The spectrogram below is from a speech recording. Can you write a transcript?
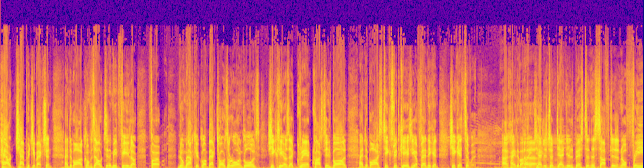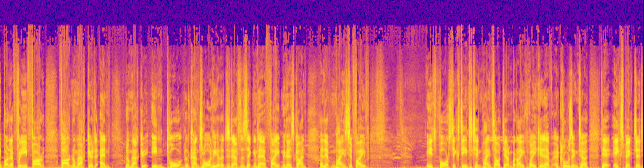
hard championship action. And the ball comes out to the midfielder for Newmarket going back towards her own goals. She clears a great crossfield ball. And the ball sticks with Katie O'Flanagan. She gets a a kind of a high Um, challenge on Danielle Beston, a soft it enough free, but a free for for Newmarket and Newmarket in total control here at the start of the second half. Five minutes gone, eleven points to five. It's 4 16 to 10 points out there, but I could have a cruising to their expected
